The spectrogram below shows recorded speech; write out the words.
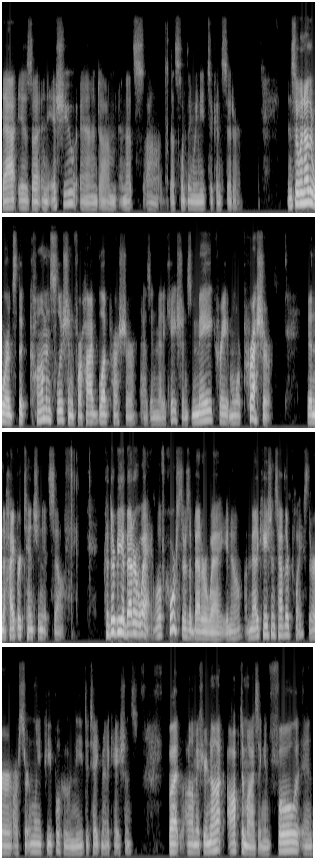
that is a, an issue, and, um, and that's, uh, that's something we need to consider. And so, in other words, the common solution for high blood pressure, as in medications, may create more pressure than the hypertension itself. Could there be a better way? Well, of course, there's a better way. You know, medications have their place. There are certainly people who need to take medications. But um, if you're not optimizing and full and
